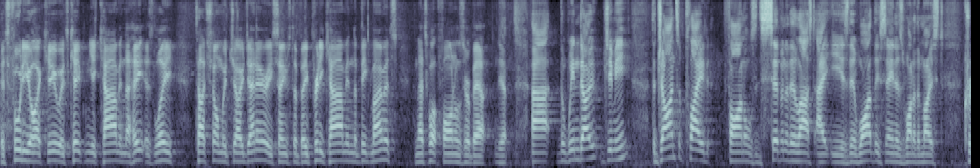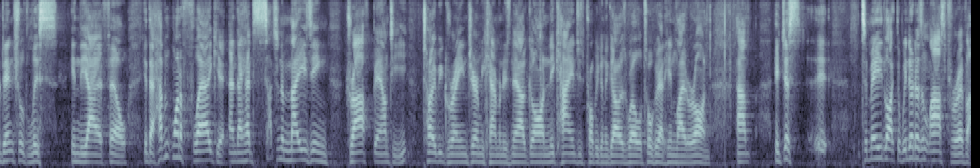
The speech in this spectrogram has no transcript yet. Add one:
it's footy IQ, it's keeping you calm in the heat, as Lee touched on with Joe Daniher, He seems to be pretty calm in the big moments, and that's what finals are about. Yep. Uh, the window, Jimmy, the Giants have played finals in seven of their last eight years. They're widely seen as one of the most credentialed lists in the AFL, yet they haven't won a flag yet, and they had such an amazing draft bounty. Toby Green, Jeremy Cameron, who's now gone, Nick Haynes, who's probably going to go as well. We'll talk about him later on. Um, it just, it, to me, like the window doesn't last forever.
